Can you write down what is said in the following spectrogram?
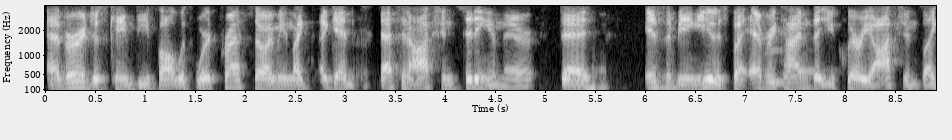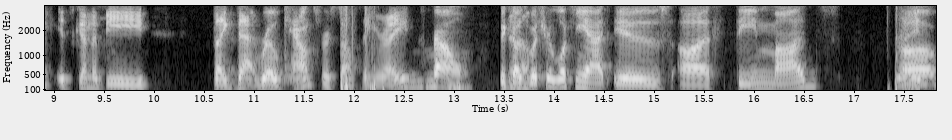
ever. It just came default with WordPress. So I mean like again, that's an option sitting in there that isn't being used, but every time that you query options like it's going to be like that row counts for something, right? No, because No? what you're looking at is uh, theme mods, Right. uh,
